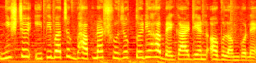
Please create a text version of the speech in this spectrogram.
নিশ্চয় ইতিবাচক ভাবনার সুযোগ তৈরি হবে গার্ডিয়ান অবলম্বনে।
